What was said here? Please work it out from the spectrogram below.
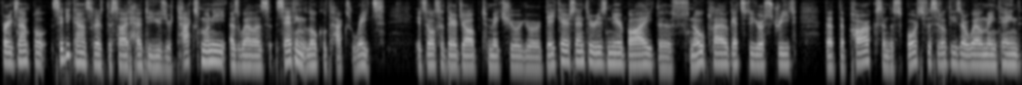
For example, city councillors decide how to use your tax money as well as setting local tax rates. It's also their job to make sure your daycare centre is nearby, the snowplow gets to your street, that the parks and the sports facilities are well maintained,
